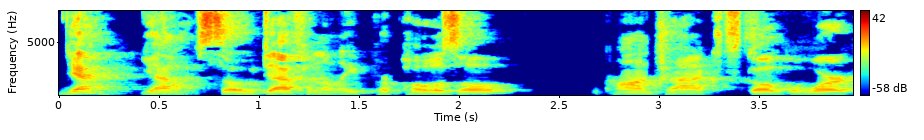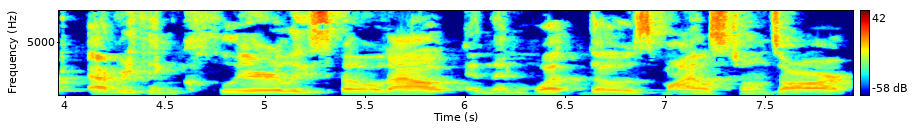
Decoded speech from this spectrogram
Yeah yeah. So definitely proposal contract, scope of work, everything clearly spelled out, and then what those milestones are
